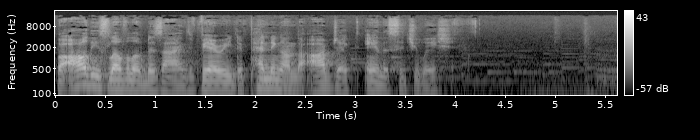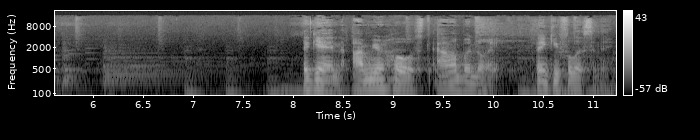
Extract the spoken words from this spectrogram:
But all these level of designs vary depending on the object and the situation. Again, I'm your host, Alain Benoit. Thank you for listening.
